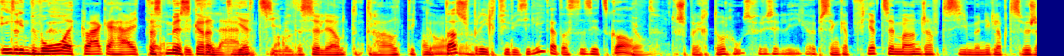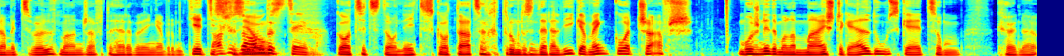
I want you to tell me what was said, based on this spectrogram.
irgendwo eine Gelegenheit das müsste garantiert zu sein, weil das soll ja um die Unterhaltung gehen. Und das spricht für unsere Liga, dass das jetzt geht. Ja, das spricht durchaus für unsere Liga. Ob es dann gerade 14 Mannschaften sein müssen, ich glaube, das würdest du auch mit 12 Mannschaften herbringen. Aber um die Das Diskussion anderes Thema. geht es jetzt hier nicht. Es geht tatsächlich darum, dass in dieser Liga, wenn du gut schaffst, musst du nicht einmal am meisten Geld ausgeben, um können,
